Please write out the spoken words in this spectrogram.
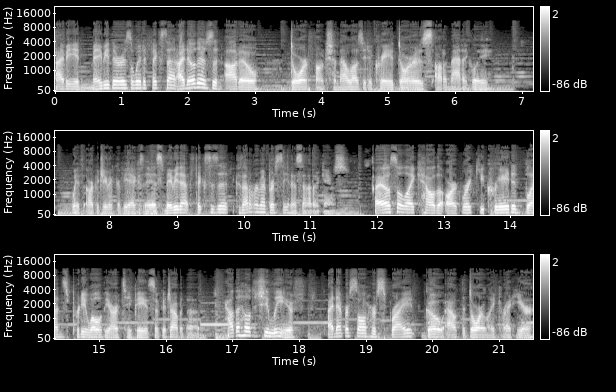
I mean, maybe there is a way to fix that. I know there's an auto door function that allows you to create doors automatically with RPG Maker VX Ace. Maybe that fixes it, because I don't remember seeing this in other games. I also like how the artwork you created blends pretty well with the RTP, so good job with that. How the hell did she leave? I never saw her sprite go out the door like right here.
